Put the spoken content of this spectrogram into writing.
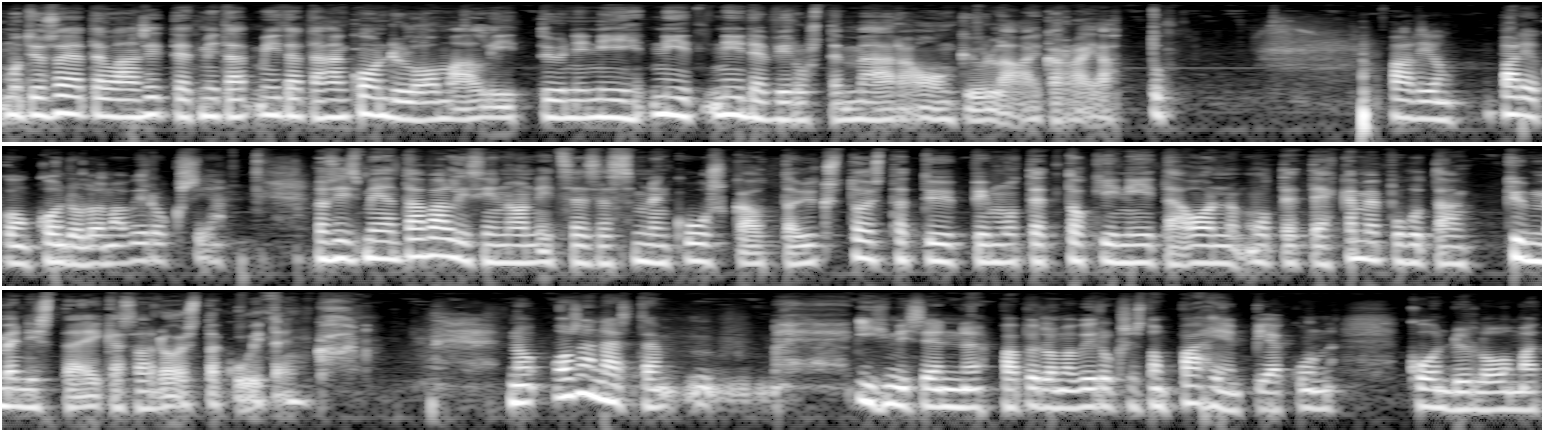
mutta jos ajatellaan sitten, että mitä, mitä tähän kondyloomaan liittyy, niin ni, ni, niiden virusten määrä on kyllä aika rajattu. Paljon, paljonko on kondyloomaviruksia? No siis meidän tavallisin on itse asiassa semmoinen 6 kautta 11 tyyppi, mutta toki niitä on, mutta ehkä me puhutaan kymmenistä eikä sadoista kuitenkaan. No osa näistä ihmisen papillomaviruksista on pahempia kuin kondyloomat.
